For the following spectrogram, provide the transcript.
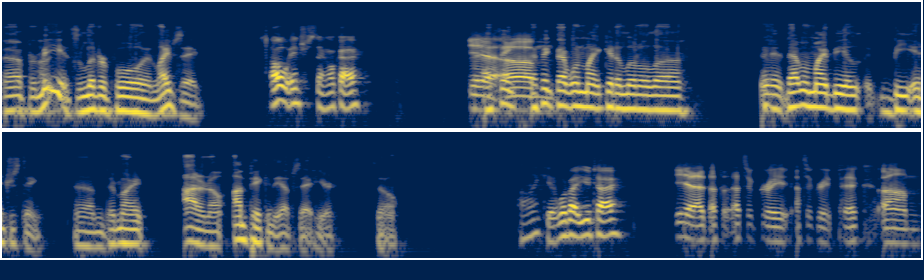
Uh, for me, it's Liverpool and Leipzig. Oh, interesting. Okay. Yeah, I think I um, think that one might get a little. Uh, eh, that one might be be interesting. Um, there might. I don't know. I'm picking the upset here. So I like it. What about you, Ty? Yeah, that, that's a great that's a great pick. Um,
